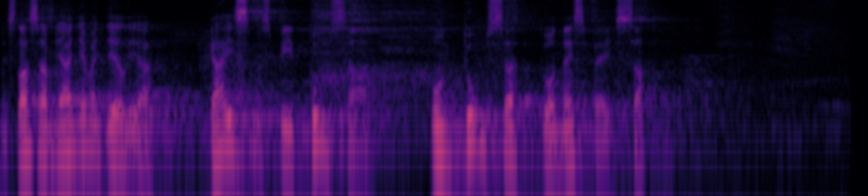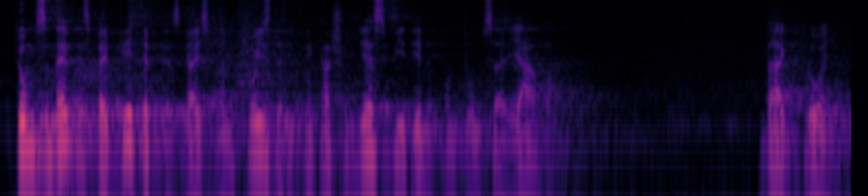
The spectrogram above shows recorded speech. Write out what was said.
Mēs lasām Jāņa evanģēlijā, gaisma spīd tumsā, un tumsa to nespēja satvert. Tumsa nespēja pieķerties gaismai, neko izdarīt. Vienkārši viņa iespīdina un tumsā ir jābēg. Bēg projām.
